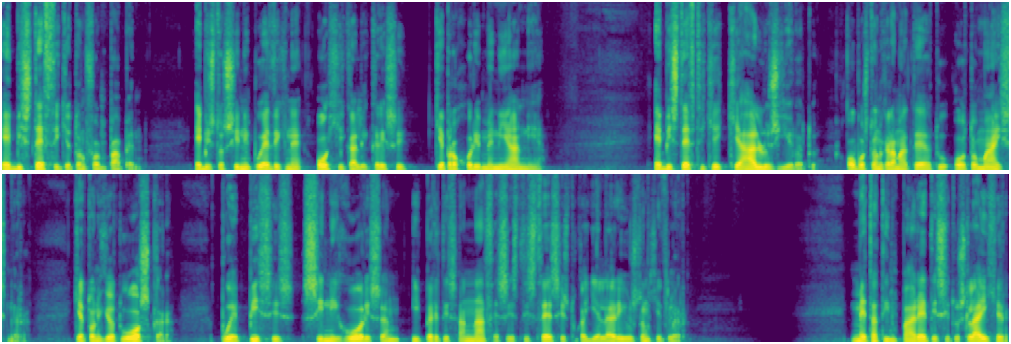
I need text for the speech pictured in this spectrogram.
εμπιστεύθηκε τον Φον Πάπεν, εμπιστοσύνη που έδειχνε όχι καλή κρίση και προχωρημένη άνοια. Εμπιστεύτηκε και άλλους γύρω του, όπως τον γραμματέα του Ότο Μάισνερ και τον γιο του Όσκαρ, που επίσης συνηγόρησαν υπέρ της ανάθεσης της θέσης του καγκελαρίου στον Χίτλερ. Μετά την παρέτηση του Σλάιχερ,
